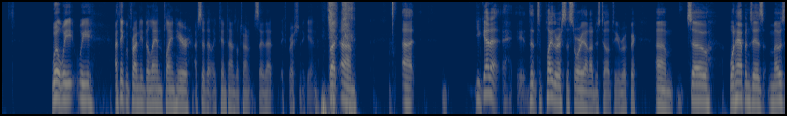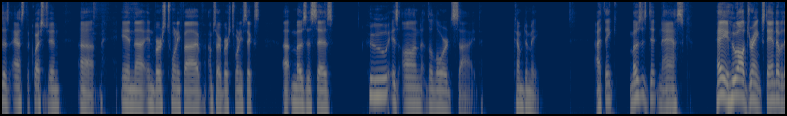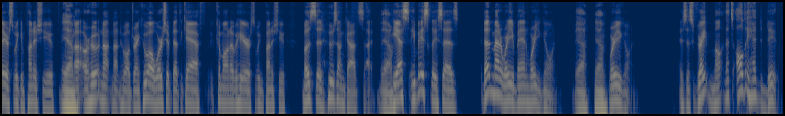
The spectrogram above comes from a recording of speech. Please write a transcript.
Will, we, we, I think we probably need to land the plane here. I've said that like 10 times. I'll try not to say that expression again. But, um, uh, you gotta to, to play the rest of the story out. I'll just tell it to you real quick. Um, so what happens is Moses asked the question, um, in, uh, in verse 25, I'm sorry, verse 26, uh, Moses says, who is on the Lord's side? Come to me. I think Moses didn't ask, "Hey, who all drink? Stand over there so we can punish you." Yeah. Uh, or who not not who all drink? who all worshipped at the calf? Come on over here so we can punish you. Moses said, "Who's on God's side?" yeah. He asks, he basically says, "It doesn't matter where you've been, where are you going? Yeah. Yeah. Where are you going?" It's this great moment. That's all they had to do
